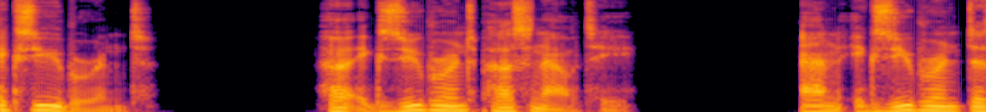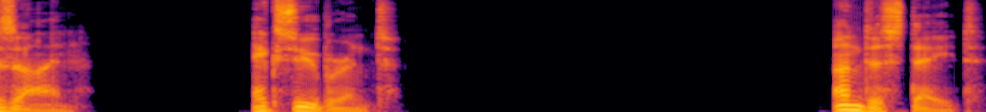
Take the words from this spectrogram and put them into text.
Exuberant. Her exuberant personality. An exuberant design. Exuberant. Understate.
